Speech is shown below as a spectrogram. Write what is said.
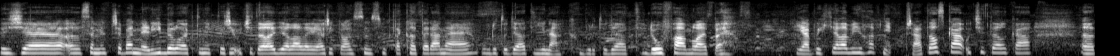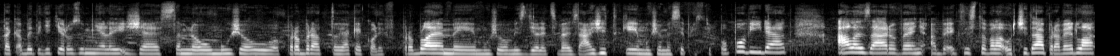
že eh, se mi třeba nelíbilo, jak to někteří učitelé dělali a říkala jsem si, takhle teda ne, budu to dělat jinak, budu to dělat, doufám, lépe. Já bych chtěla být hlavně přátelská učitelka, eh, tak aby ty děti rozuměly, že se mnou můžou probrat to jakékoliv problémy, můžou mi sdělit své zážitky, můžeme si prostě popovídat, ale zároveň, aby existovala určitá pravidla,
